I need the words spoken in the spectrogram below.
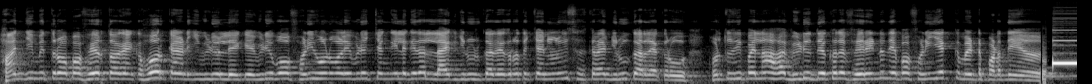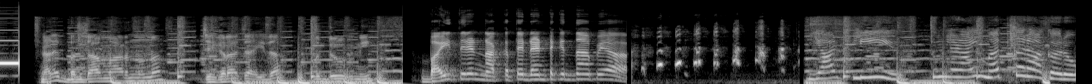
ਹਾਂਜੀ ਮਿੱਤਰੋ ਆਪਾਂ ਫੇਰ ਤੋਂ ਆ ਗਏ ਇੱਕ ਹੋਰ ਕੈਂਟ ਜੀ ਵੀਡੀਓ ਲੈ ਕੇ ਵੀਡੀਓ ਬਹੁਤ ਫਨੀ ਹੋਣ ਵਾਲੀ ਵੀਡੀਓ ਚੰਗੀ ਲੱਗੇ ਤਾਂ ਲਾਈਕ ਜਰੂਰ ਕਰ ਦਿਆ ਕਰੋ ਤੇ ਚੈਨਲ ਨੂੰ ਵੀ ਸਬਸਕ੍ਰਾਈਬ ਜਰੂਰ ਕਰ ਲਿਆ ਕਰੋ ਹੁਣ ਤੁਸੀਂ ਪਹਿਲਾਂ ਆਹ ਵੀਡੀਓ ਦੇਖੋ ਤੇ ਫਿਰ ਇਹਨਾਂ ਦੇ ਆਪਾਂ ਫਨੀ ਜਿਹੇ ਕਮੈਂਟ ਪੜ੍ਹਦੇ ਆਂ ਨਾਲੇ ਬੰਦਾ ਮਾਰਨ ਨੂੰ ਨਾ ਜਿਗਰਾ ਚਾਹੀਦਾ ਬੰਦੂਕ ਨਹੀਂ ਬਾਈ ਤੇਰੇ ਨੱਕ ਤੇ ਡੈਂਟ ਕਿੱਦਾਂ ਪਿਆ यार प्लीज तुम लड़ाई मत करा करो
